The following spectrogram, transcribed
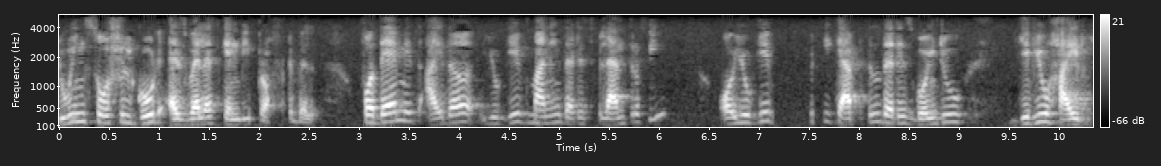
doing social good as well as can be profitable. For them, it's either you give money that is philanthropy or you give capital that is going to give you high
